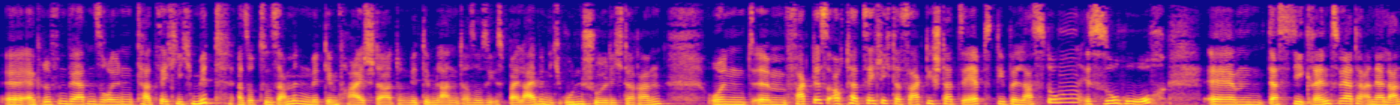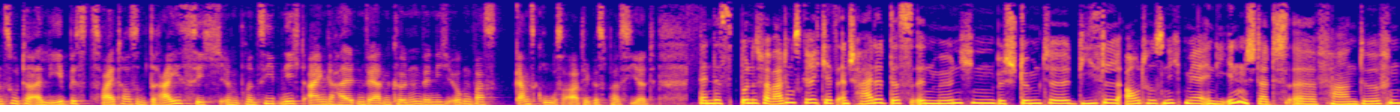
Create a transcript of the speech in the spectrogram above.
ergriffen werden sollen, tatsächlich mit, also zusammen mit dem Freistaat und mit dem Land. Also sie ist beileibe nicht unschuldig daran. Und ähm, Fakt ist auch tatsächlich, das sagt die Stadt selbst, die Belastung ist so hoch, ähm, dass die Grenzwerte an der Landshuter Allee bis 2030 im Prinzip nicht eingehalten werden können, wenn nicht irgendwas ganz Großartiges passiert. Wenn das Bundesverwaltungsgericht jetzt entscheidet, dass in München bestimmte Dieselautos nicht mehr in die Innenstadt äh, fahren dürfen,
